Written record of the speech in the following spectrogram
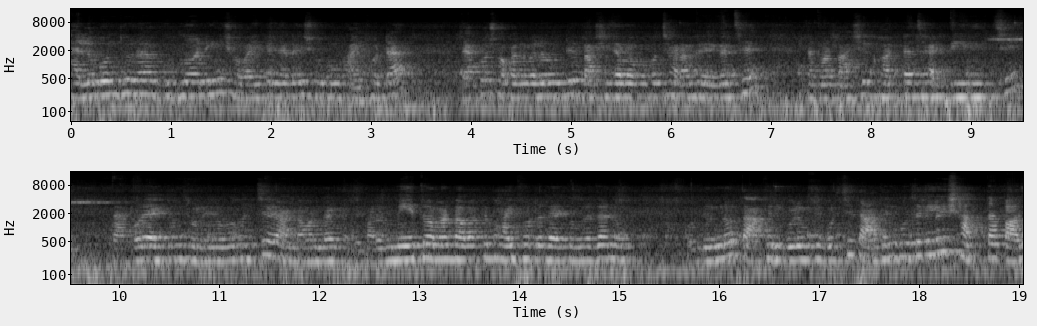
হ্যালো বন্ধুরা, গুড মর্নিং। সবাইকে জানাই শুভ ভাইফোঁটা। দেখো, সকালবেলা উঠে বাসি জামা কাপড় ছাড়া হয়ে গেছে। তারপর বাসি ঘরটা ঝাড় দিয়ে নিচ্ছে তারপরে একদম চলে যাব হচ্ছে রান্না বান্নার কাছে কারণ মেয়ে তো আমার বাবাকে ভাই ফোটা দেয়, তোমরা জানো। ওই জন্য তাড়াতাড়ি করে উঠে পড়ছি। তাড়াতাড়ি বলতে গেলে ওই সাতটা পাঁচ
